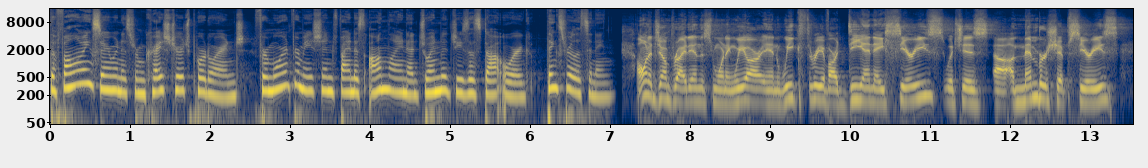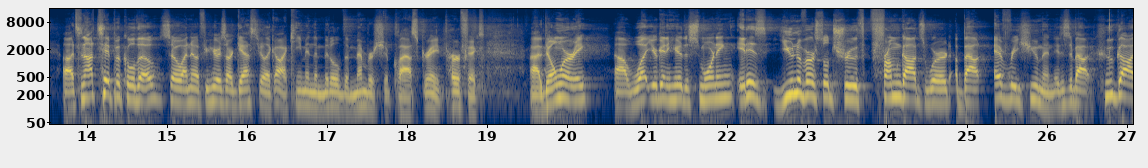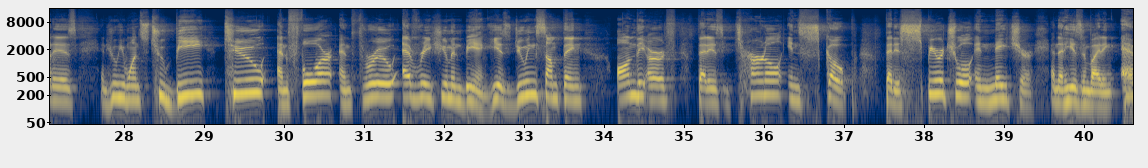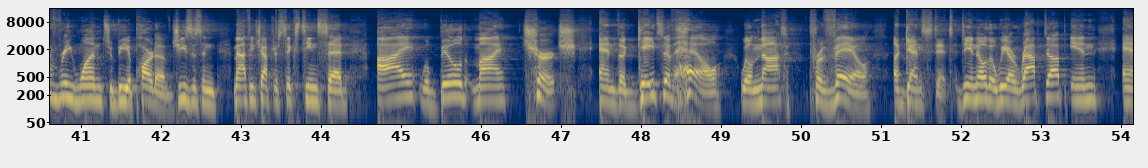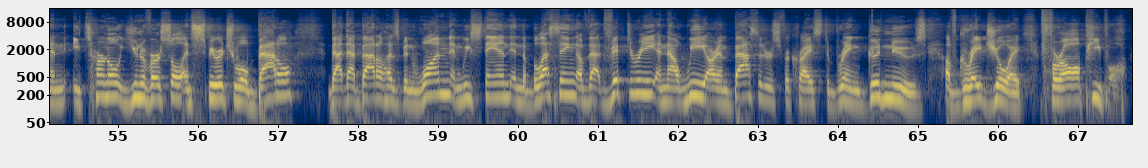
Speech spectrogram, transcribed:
The following sermon is from Christ Church, Port Orange. For more information, find us online at joinwithjesus.org. Thanks for listening. I want to jump right in this morning. We are in week three of our DNA series, which is uh, a membership series. Uh, it's not typical though, so I know if you're here as our guest, you're like, oh, I came in the middle of the membership class. Great, perfect. Uh, don't worry. Uh, what you're going to hear this morning, it is universal truth from God's word about every human. It is about who God is and who he wants to be to and for and through every human being. He is doing something on the earth that is eternal in scope, that is spiritual in nature, and that he is inviting everyone to be a part of. Jesus in Matthew chapter 16 said, I will build my church, and the gates of hell will not prevail against it. Do you know that we are wrapped up in an eternal, universal, and spiritual battle? That that battle has been won and we stand in the blessing of that victory. And now we are ambassadors for Christ to bring good news of great joy for all people.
